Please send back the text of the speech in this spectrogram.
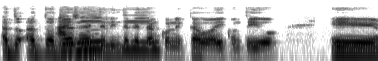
a, to- a to- toda esa gente linda que están conectados ahí contigo. Eh,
